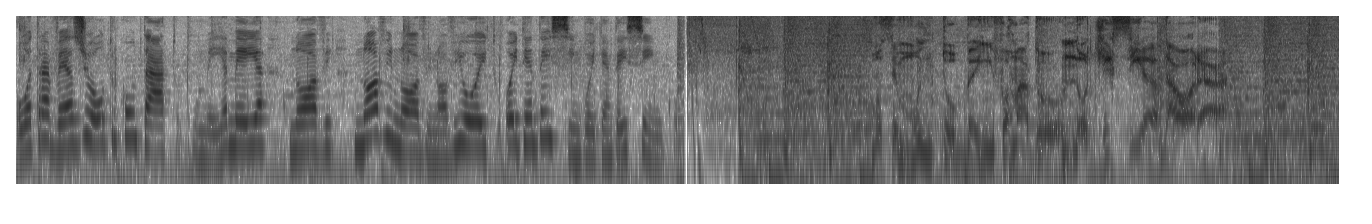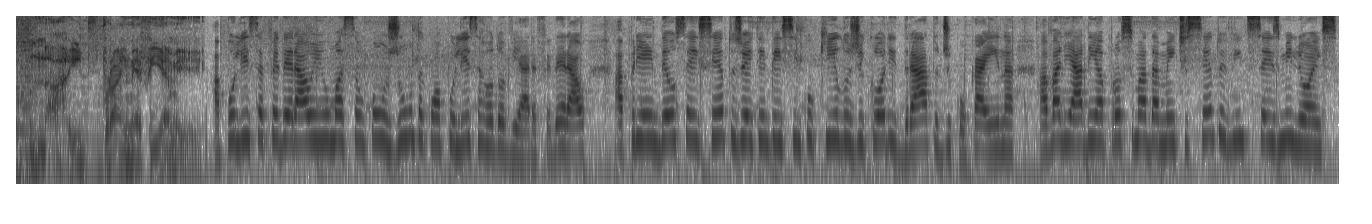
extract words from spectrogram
ou através de outro contato, o 66 99998 8585. Você muito bem informado. Notícia da hora na Hits Prime FM. A Polícia Federal, em uma ação conjunta com a Polícia Rodoviária Federal, apreendeu 685 quilos de cloridrato de cocaína, avaliada em aproximadamente 126 milhões.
